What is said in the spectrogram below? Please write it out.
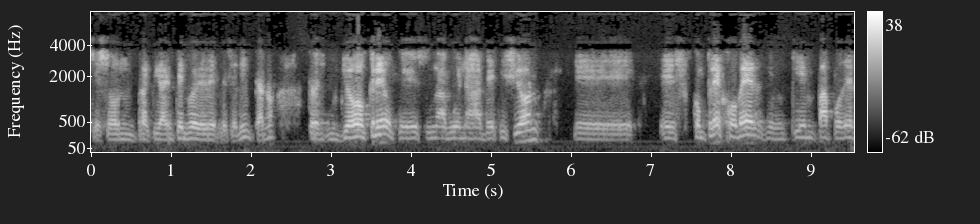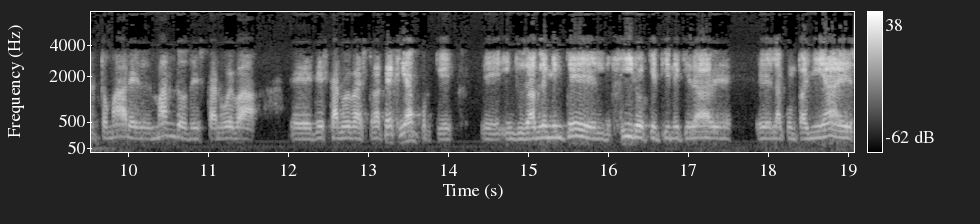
que son prácticamente nueve veces el INCA, ¿no? Entonces, yo creo que es una buena decisión. Eh, es complejo ver quién va a poder tomar el mando de esta nueva eh, de esta nueva estrategia, porque eh, indudablemente el giro que tiene que dar la compañía es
